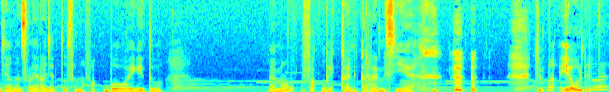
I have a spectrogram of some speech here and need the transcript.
jangan seleranya tuh sama fuckboy gitu. Memang fuckboy keren-keren sih ya cuma ya udahlah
